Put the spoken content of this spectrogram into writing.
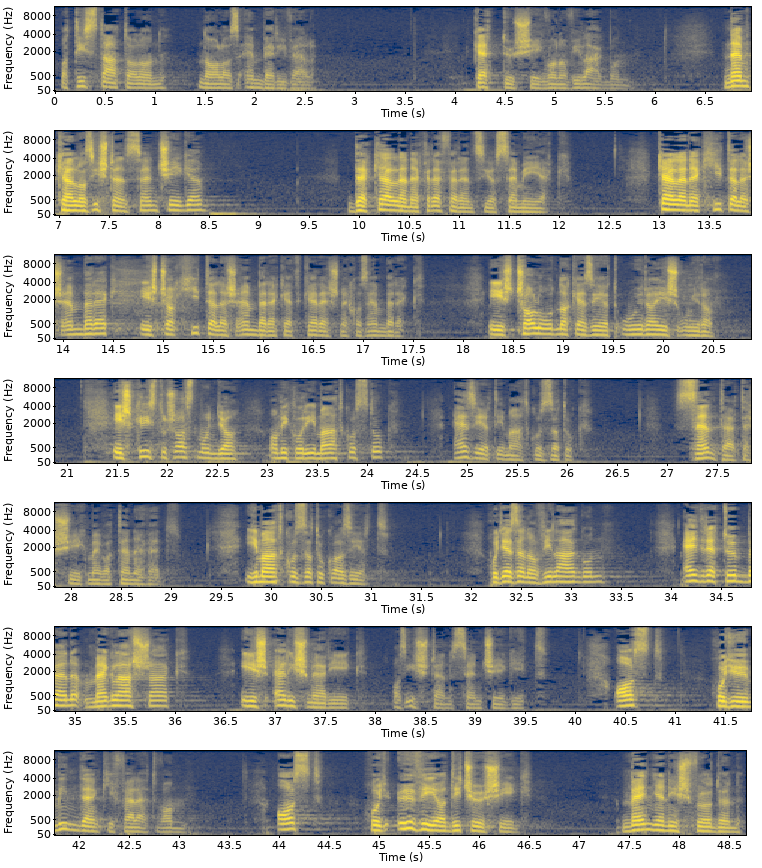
a tisztátalannal az emberivel kettősség van a világban. Nem kell az Isten szentsége, de kellenek referencia személyek. Kellenek hiteles emberek, és csak hiteles embereket keresnek az emberek. És csalódnak ezért újra és újra. És Krisztus azt mondja, amikor imádkoztok, ezért imádkozzatok. Szenteltessék meg a te neved. Imádkozzatok azért, hogy ezen a világon egyre többen meglássák és elismerjék az Isten szentségét. Azt, hogy ő mindenki felett van. Azt, hogy ővé a dicsőség, menjen és földön,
